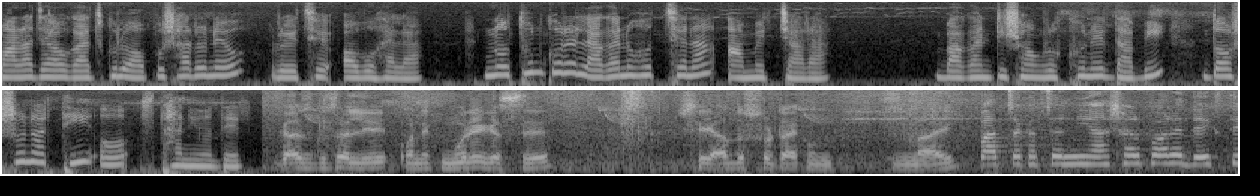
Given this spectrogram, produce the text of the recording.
মারা যাওয়া গাছগুলো অপসারণেও রয়েছে অবহেলা। নতুন করে লাগানো হচ্ছে না আমের চারা। বাগানটি সংরক্ষণের দাবি দর্শনার্থী ও স্থানীয়দের। গাছগুছালি অনেক মরে গেছে। সেই আদর্শটা এখন নাই। বাচ্চা কাচ্চা নিয়ে আসার পরে দেখছি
